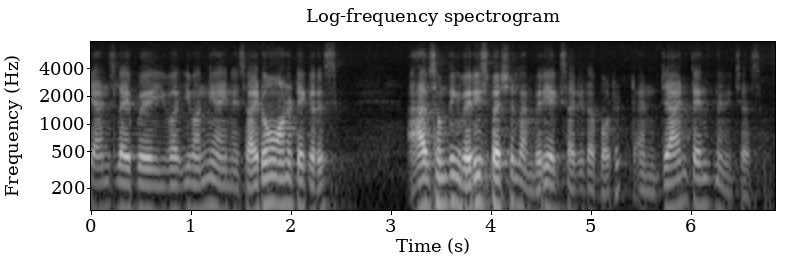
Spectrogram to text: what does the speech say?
క్యాన్సిల్ అయిపోయి ఇవ ఇవన్నీ అయినాయి. So I don't want take a risk I have something very special I'm very excited about it and Jan tenth నేను ఇచ్చేస్తాను.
